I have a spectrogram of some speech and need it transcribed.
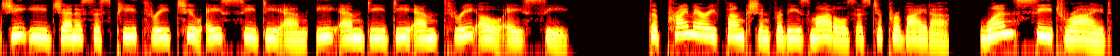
GE Genesis P32 ACDM, EMDDM30 AC. The primary function for these models is to provide a one-seat ride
